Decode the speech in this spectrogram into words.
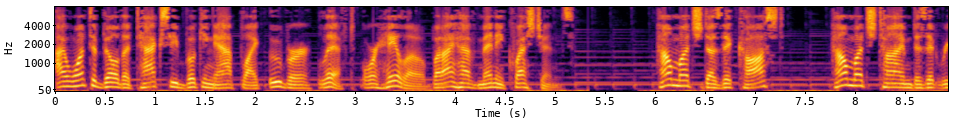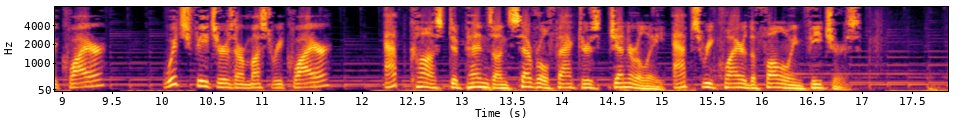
I want to build a taxi booking app like Uber, Lyft, or Hailo but I have many questions. How much does it cost? How much time does it require? Which features are must require? App cost depends on several factors, generally, apps require the following features.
